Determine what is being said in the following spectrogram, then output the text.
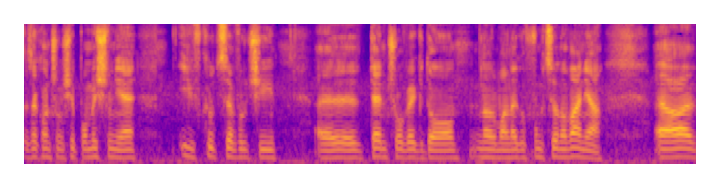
zakończą się pomyślnie i wkrótce wróci e, ten człowiek do normalnego funkcjonowania. E,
